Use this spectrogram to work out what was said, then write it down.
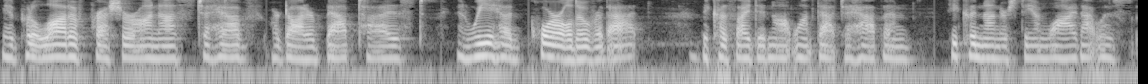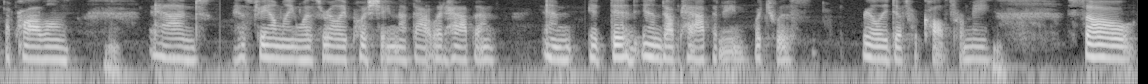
They had put a lot of pressure on us to have our daughter baptized, and we had quarreled over that because I did not want that to happen. He couldn't understand why that was a problem, hmm. and his family was really pushing that that would happen, and it did end up happening, which was really difficult for me. So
